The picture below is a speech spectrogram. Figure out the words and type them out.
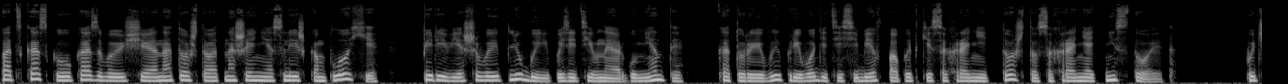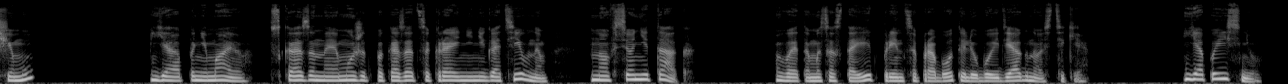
Подсказка, указывающая на то, что отношения слишком плохи, перевешивает любые позитивные аргументы, которые вы приводите себе в попытке сохранить то, что сохранять не стоит. Почему? Я понимаю, сказанное может показаться крайне негативным, но все не так — в этом и состоит принцип работы любой диагностики. Я поясню.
